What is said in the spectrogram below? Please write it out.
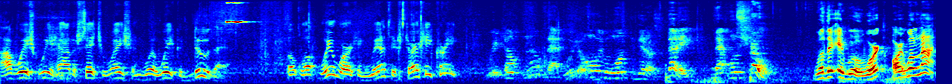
I wish we had a situation where we could do that. But what we're working with is Turkey Creek. We don't know that. We only want to get a study that will show whether it will work or it will not.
